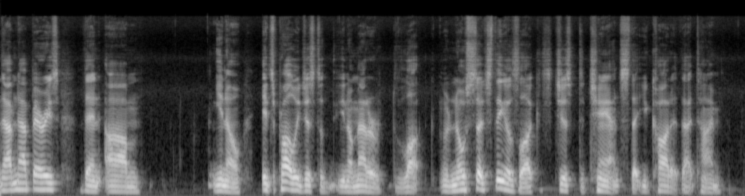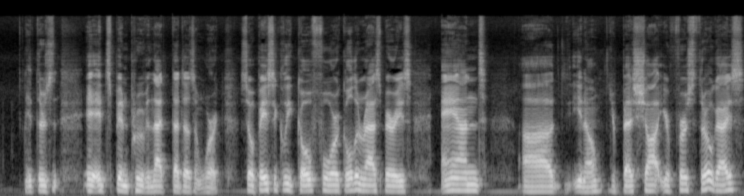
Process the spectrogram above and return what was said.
Nanab berries then um you know it's probably just a you know matter of luck. Or no such thing as luck. It's just a chance that you caught it that time. If there's it's been proven that that doesn't work. So basically go for golden raspberries and uh, you know your best shot your first throw guys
